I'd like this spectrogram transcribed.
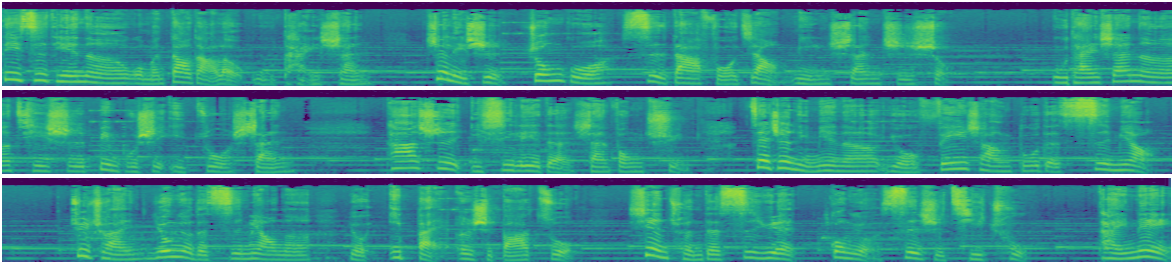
第四天呢，我们到达了五台山，这里是中国四大佛教名山之首。五台山呢，其实并不是一座山，它是一系列的山峰群，在这里面呢，有非常多的寺庙。据传拥有的寺庙呢，有一百二十八座，现存的寺院共有四十七处，台内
